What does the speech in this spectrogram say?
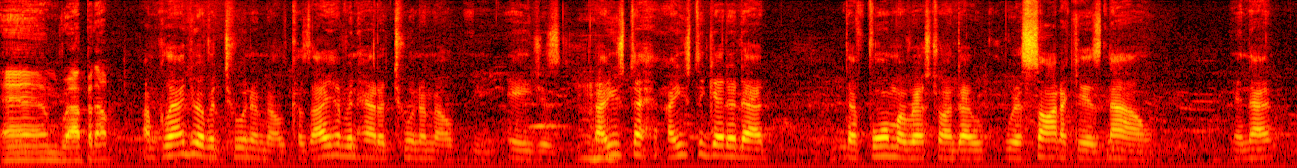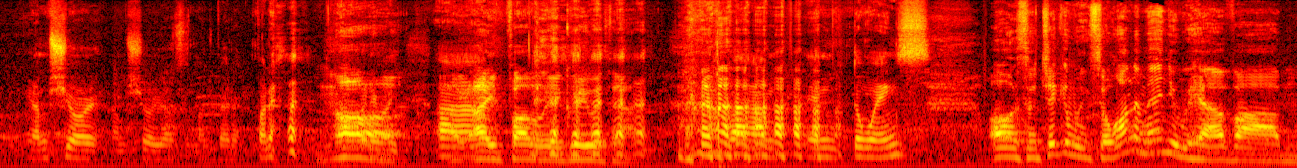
and wrap it up. I'm glad you have a tuna melt because I haven't had a tuna melt in ages. I used to I used to get it at that former restaurant that where Sonic is now, and that I'm sure I'm sure yours is much better. But Oh. anyway, I, I probably agree with that. and the wings. Oh, so chicken wings. So on the menu we have um,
